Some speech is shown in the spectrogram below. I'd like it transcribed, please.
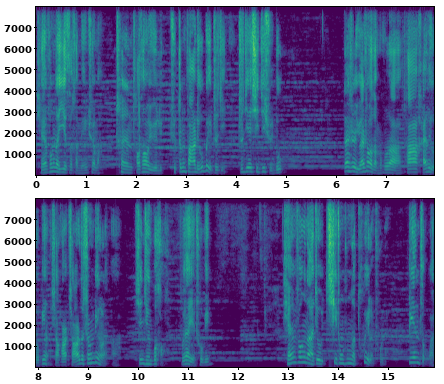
田丰的意思很明确嘛，趁曹操与去征伐刘备之际，直接袭击许都。但是袁绍怎么说的？他孩子有病，小孩小儿子生病了啊，心情不好，不愿意出兵。田丰呢，就气冲冲地退了出来，边走啊。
